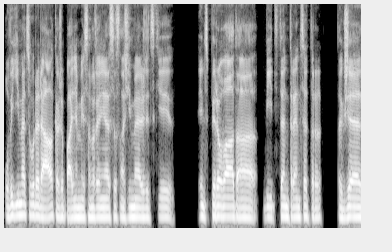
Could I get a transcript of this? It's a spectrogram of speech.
uvidíme, co bude dál. Každopádně my samozřejmě se snažíme vždycky inspirovat a být ten trendsetter, takže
